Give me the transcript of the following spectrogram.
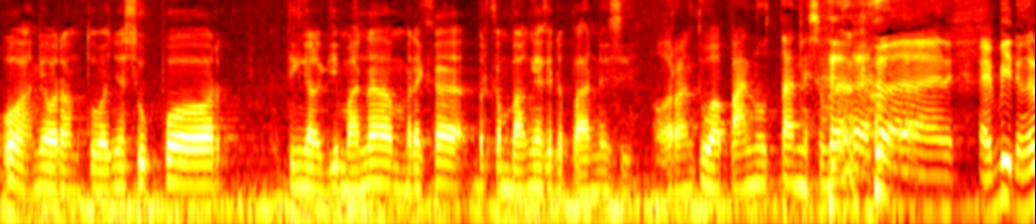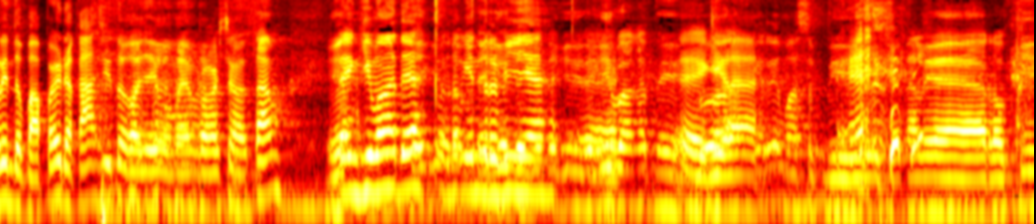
wah ini orang tuanya support tinggal gimana mereka berkembangnya ke depannya sih. Orang tua panutan nih sebenarnya. Ebi dengerin tuh papa udah kasih tuh kalau jadi pemain profesional. Tam Ya. Thank you banget ya you, untuk interviewnya. Thank you, thank you, banget nih. Eh, gila. akhirnya masuk di channelnya Rocky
